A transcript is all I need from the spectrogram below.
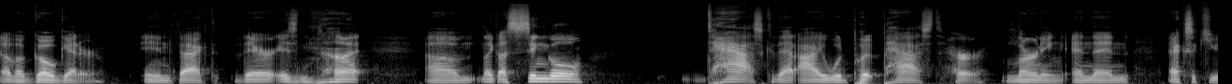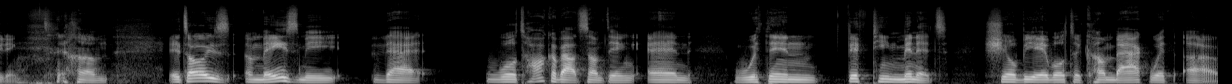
of a go-getter. In fact, there is not um, like a single task that I would put past her learning and then executing. um, it's always amazed me that we'll talk about something and within 15 minutes she'll be able to come back with uh,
